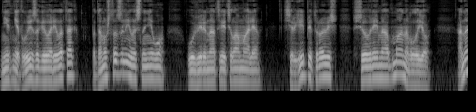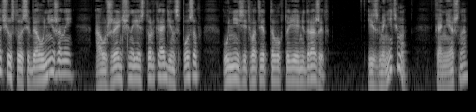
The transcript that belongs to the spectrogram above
Нет-нет, Луиза говорила так, потому что злилась на него, — уверенно ответила Амалия. Сергей Петрович все время обманывал ее. Она чувствовала себя униженной, а у женщины есть только один способ унизить в ответ того, кто ею не дорожит. Изменить ему? Конечно.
